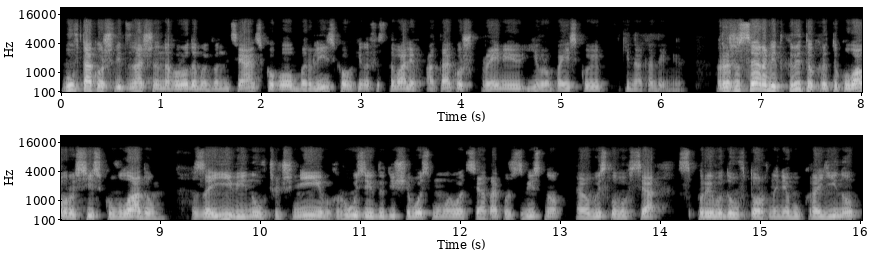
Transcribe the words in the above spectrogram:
Був також відзначений нагородами Венеціанського, Берлінського кінофестивалів, а також премією Європейської кіноакадемії. Режисер відкрито критикував російську владу за її війну в Чечні, в Грузії в 2008 році, а також, звісно, висловився з приводу вторгнення в Україну,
